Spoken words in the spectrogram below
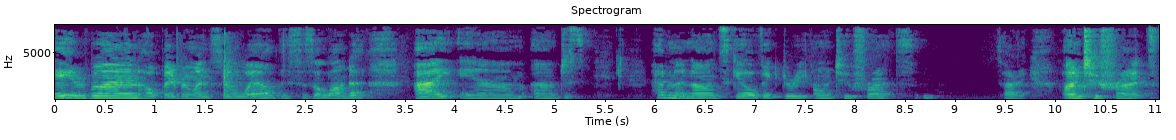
Hey everyone, hope everyone's doing well. This is Alanda. I am um, just having a non-scale victory on two fronts. Sorry, on two fronts.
